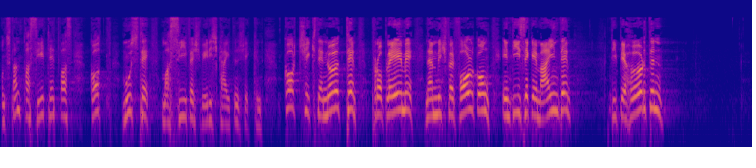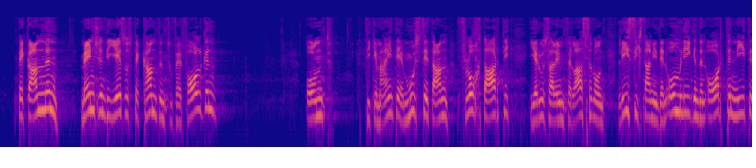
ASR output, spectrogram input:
Und dann passiert etwas. Gott musste massive Schwierigkeiten schicken. Gott schickte Nöte, Probleme, nämlich Verfolgung in diese Gemeinde. Die Behörden begannen Menschen, die Jesus bekannten, zu verfolgen. Und die Gemeinde musste dann fluchtartig Jerusalem verlassen und ließ sich dann in den umliegenden Orten nieder.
